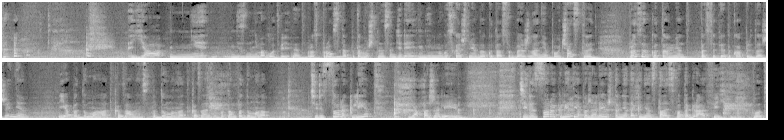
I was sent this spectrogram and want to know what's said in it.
Я не, не, не могу ответить на этот вопрос просто, потому что на самом деле я не, не могу сказать, что у меня было какое-то особое желание поучаствовать. Просто в какой-то момент поступило такое предложение. Я подумала, отказалась, подумала, отказалась, а потом подумала, через 40 лет я пожалею. Через 40 лет я пожалею, что у меня так и не осталось фотографий вот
